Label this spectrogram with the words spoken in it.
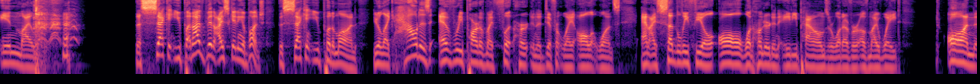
in my life. the second you put, and I've been ice skating a bunch. The second you put them on, you're like, how does every part of my foot hurt in a different way all at once? And I suddenly feel all 180 pounds or whatever of my weight on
